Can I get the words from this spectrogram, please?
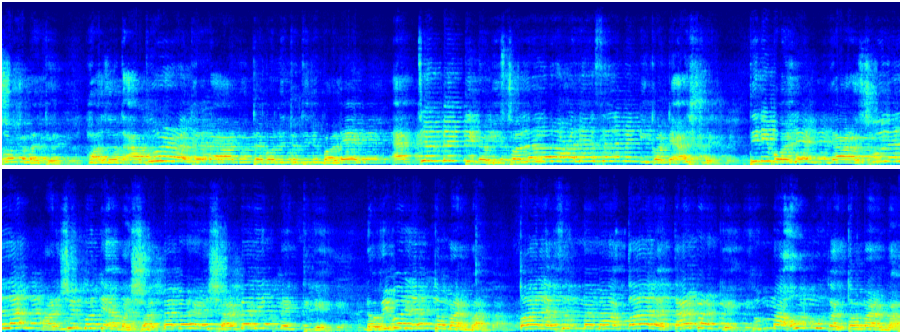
সহবাদী হযরত আবু রাদিয়াল্লাহু বর্ণিত তিনি বলেন, একজন ব্যক্তি নবী সাল্লামের নিকটে আসলেন তিনি বললেন, ইয়া মানুষের মধ্যে আমার সদ্ব্যবহারের সর্বাধিক ব্যক্তিকে নবী বললেন তোমার মা। ক্বালা সুম্মা মা ক্বালা, তারপর কে? সুম্মা উম্মুকা, তোমার মা।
